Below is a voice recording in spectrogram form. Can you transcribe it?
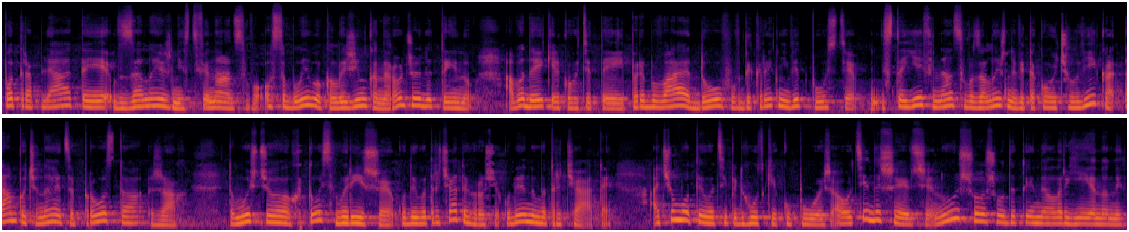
потрапляти в залежність фінансово, особливо коли жінка народжує дитину або декількох дітей, перебуває довго в декретній відпустці, стає фінансово залежною від такого чоловіка. Там починається просто жах, тому що хтось вирішує, куди витрачати гроші, куди не витрачати. А чому ти оці підгузки купуєш? А оці дешевші. Ну і що, що у дитини алергія на них?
